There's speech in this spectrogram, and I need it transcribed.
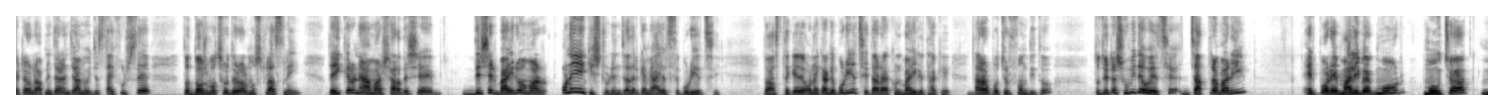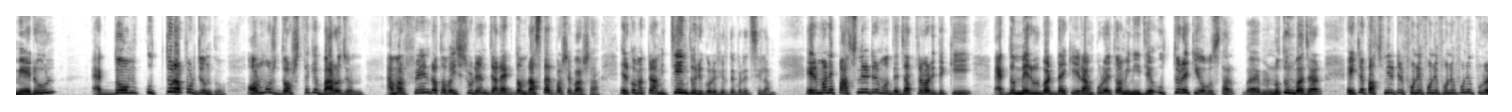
এটা হলো আপনি জানেন যে আমি ওই যে সাইফুডসে তো দশ বছর ধরে অলমোস্ট ক্লাস নেই। তো এই কারণে আমার সারা দেশে দেশের বাইরেও আমার অনেক স্টুডেন্ট যাদেরকে আমি আইএলসে পড়িয়েছি। তো আজ থেকে অনেক আগে পড়িয়েছি তারা এখন বাইরে থাকে তারাও প্রচুর ফোন দিত। তো যেটা সুবিধা হয়েছে যাত্রাবাড়ি এরপরে মালিবাগ মোড়, মৌচাক, মেরুল, একদম উত্তরা পর্যন্ত অলমোস্ট দশ থেকে বারো জন। আমার ফ্রেন্ড অথবা স্টুডেন্ট যারা একদম রাস্তার পাশে বাসা, এরকম একটা আমি চেইন তৈরি করে ফেলতে পেরেছিলাম। এর মানে পাঁচ মিনিটের মধ্যে, যাত্রাবাড়িতে কি, একদম মেরুলবাড্ডায় কি, রামপুরে তো আমি নিজে, উত্তরে কি অবস্থা নতুন বাজার, এইটা পাঁচ মিনিটের ফোনে ফোনে ফোনে ফোনে পুরো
